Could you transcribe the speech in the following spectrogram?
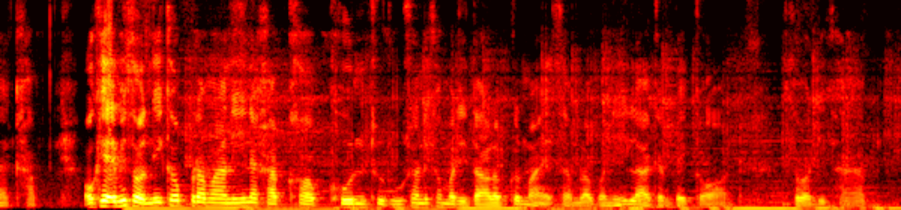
นะครับ โอเค episode นี้ก็ประมาณนี้นะครับ ขอบคุณทุกๆท่านที่เข้ามาติดตามพบกันใหม่สำหรับวันนี้ลากันไปก่อน สวัสดีครับ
